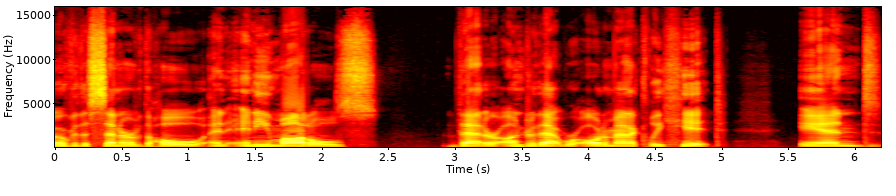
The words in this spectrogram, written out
over the center of the hole, and any models that are under that were automatically hit and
